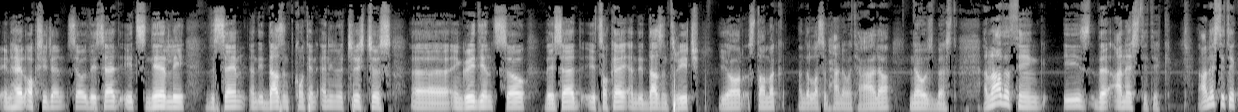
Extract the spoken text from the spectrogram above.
inhale oxygen. So they said it's nearly the same and it doesn't contain any nutritious uh, ingredients. So they said it's okay and it doesn't reach your stomach and Allah subhanahu wa ta'ala knows best. Another thing is the anesthetic anesthetic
